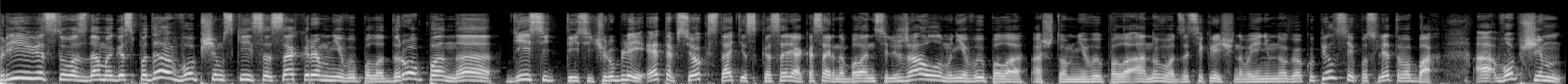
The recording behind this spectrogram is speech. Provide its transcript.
Приветствую вас, дамы и господа. В общем, с кейса сахара мне выпала дропа на 10 тысяч рублей. Это все, кстати, с косаря. Косарь на балансе лежал, мне выпало... А что мне выпало? А, ну вот, засекреченного я немного окупился, и после этого бах. А, в общем,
